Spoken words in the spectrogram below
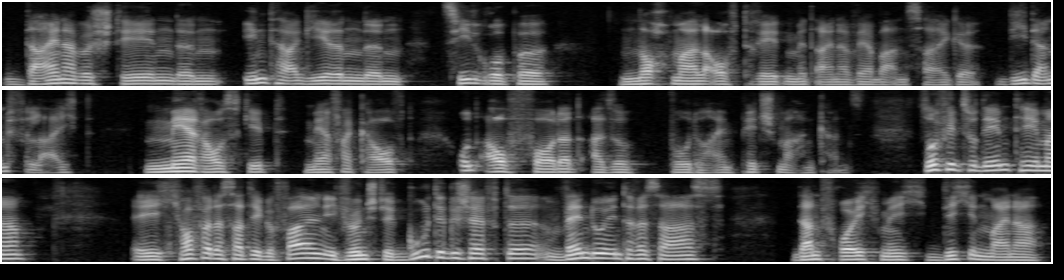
deiner bestehenden, interagierenden Zielgruppe nochmal auftreten mit einer Werbeanzeige, die dann vielleicht mehr rausgibt, mehr verkauft und auffordert, also wo du einen Pitch machen kannst. So viel zu dem Thema. Ich hoffe, das hat dir gefallen. Ich wünsche dir gute Geschäfte. Wenn du Interesse hast, dann freue ich mich, dich in meiner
